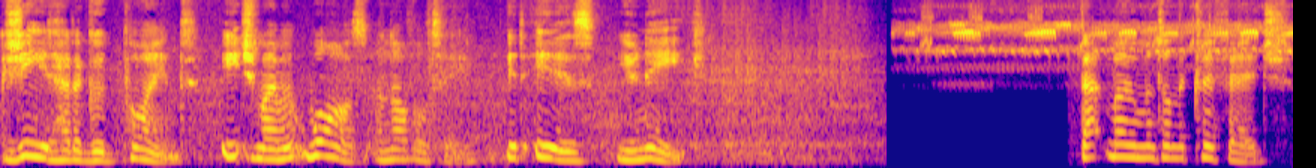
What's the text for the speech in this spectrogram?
Gide had a good point. Each moment was a novelty. It is unique. That moment on the cliff edge,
